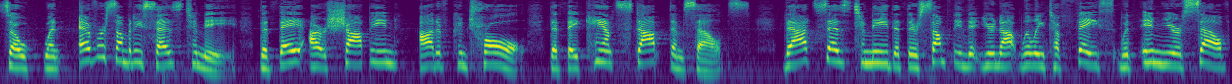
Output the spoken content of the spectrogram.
So, whenever somebody says to me that they are shopping out of control, that they can't stop themselves, that says to me that there's something that you're not willing to face within yourself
